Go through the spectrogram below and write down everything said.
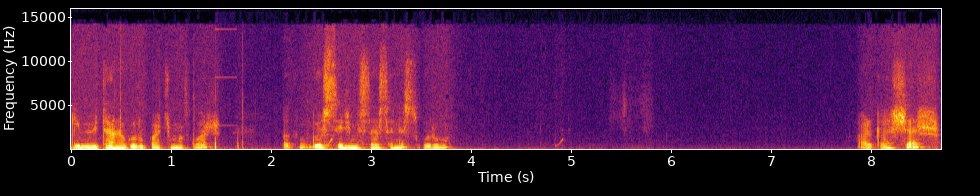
gibi bir tane grup açmak var. Bakın göstereyim isterseniz grubu. Arkadaşlar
